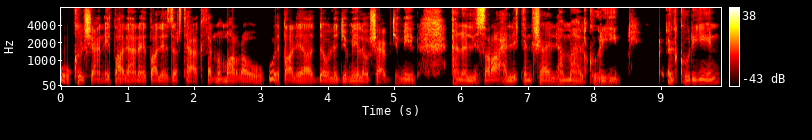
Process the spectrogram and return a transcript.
وكل شيء عن إيطاليا. أنا إيطاليا زرتها أكثر من مرة وإيطاليا دولة جميلة وشعب جميل. أنا اللي صراحة اللي كنت شايل همها الكوريين. الكوريين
